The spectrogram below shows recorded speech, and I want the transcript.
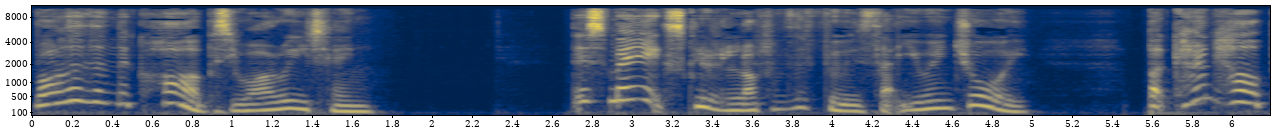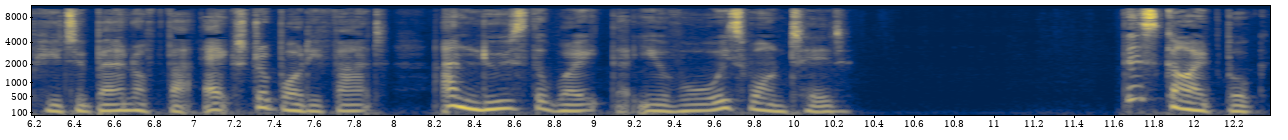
rather than the carbs you are eating. This may exclude a lot of the foods that you enjoy, but can help you to burn off that extra body fat and lose the weight that you've always wanted. This guidebook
